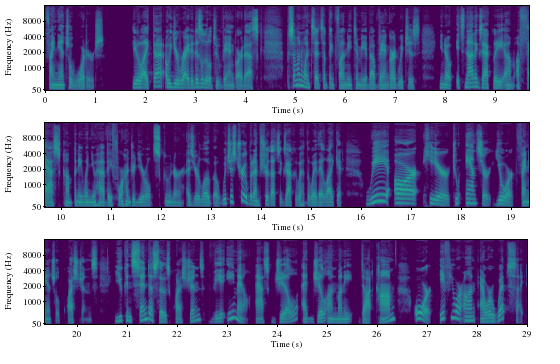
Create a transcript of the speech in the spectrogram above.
financial waters. You like that? Oh, you're right. It is a little too Vanguard esque. Someone once said something funny to me about Vanguard, which is, you know, it's not exactly um, a fast company when you have a 400 year old schooner as your logo, which is true, but I'm sure that's exactly what, the way they like it. We are here to answer your financial questions. You can send us those questions via email. Ask Jill at jillonmoney.com. Or if you are on our website,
